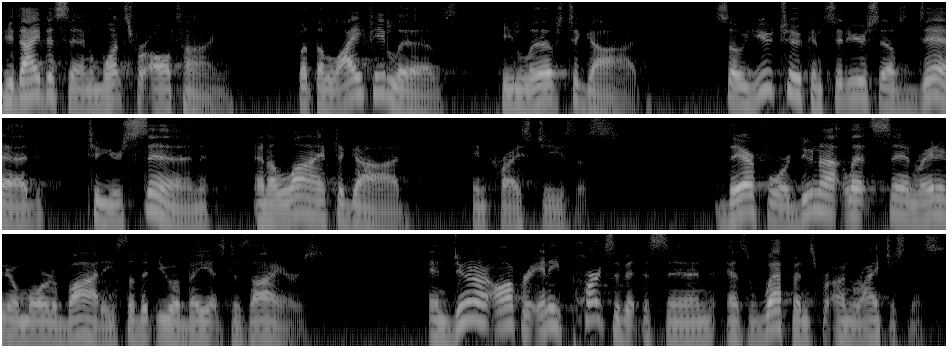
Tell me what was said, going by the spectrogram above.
he died to sin once for all time. But the life he lives, he lives to God. So you too consider yourselves dead to your sin and alive to God in Christ Jesus. Therefore, do not let sin reign in your mortal body so that you obey its desires. And do not offer any parts of it to sin as weapons for unrighteousness,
